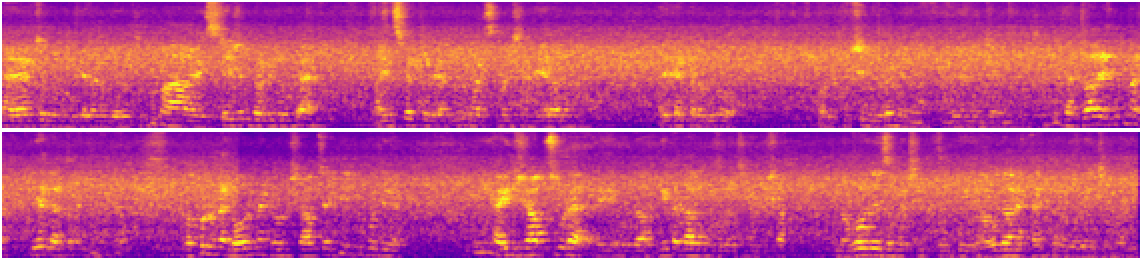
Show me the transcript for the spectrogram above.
కార్యాచరణ ముందుకెళ్ళడం జరుగుతుంది. మా స్టేషన్ పరిధిలో కూడా మా ఇన్స్పెక్టర్ గారు వారికి సంబంధించిన నేరాలను అరికట్టడంలో వారి కృషిని కూడా మేము అభినందించడం జరుగుతుంది. తద్వారా ఎందుకు నాకు క్లియర్గా అర్థమైందంటే ఒకప్పుడు ఉన్న గవర్నమెంట్ రెండు షాప్స్ అయితే ఇప్పుడు కొద్దిగా ఐదు షాప్స్ కూడా ఈ గీతకాలం షాప్. నవోదయ సంబంధించినటువంటి అవగాహన కార్యక్రమం గురించి మరి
